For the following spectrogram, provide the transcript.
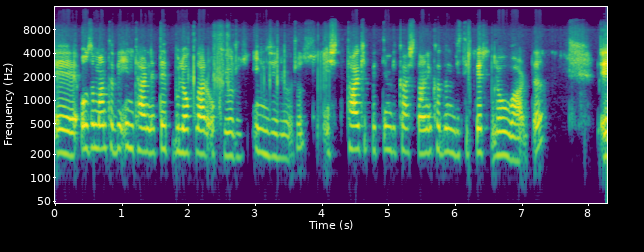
E, o zaman tabii internette bloglar okuyoruz, inceliyoruz. İşte takip ettiğim birkaç tane kadın bisiklet blogu vardı. E,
